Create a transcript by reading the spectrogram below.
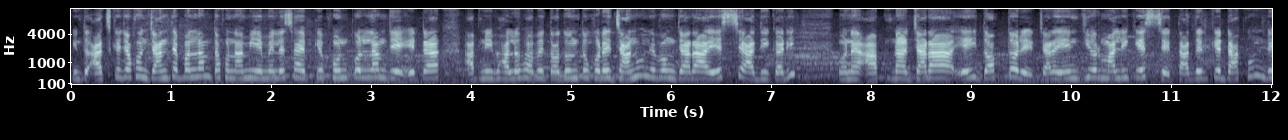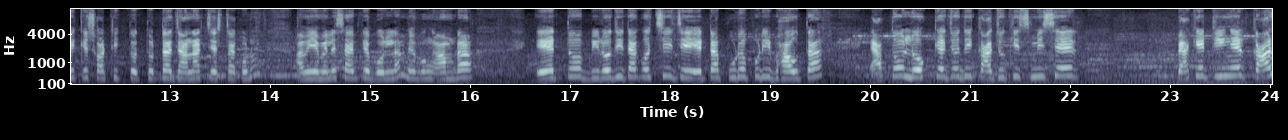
কিন্তু আজকে যখন জানতে পারলাম, তখন আমি এমএলএ সাহেবকে ফোন করলাম যে এটা আপনি ভালোভাবে তদন্ত করে জানুন এবং যারা এসছে আধিকারিক মানে আপনার যারা এই দপ্তরের, যারা এনজিওর মালিক এসছে, তাদেরকে ডাকুন, ডেকে সঠিক তথ্যটা জানার চেষ্টা করুন। আমি এমএলএ সাহেবকে বললাম এবং আমরা এর তো বিরোধিতা করছি যে এটা পুরোপুরি ভাওতা। এত লোককে যদি কাজু কিশমিশের প্যাকেটিংয়ের কাজ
